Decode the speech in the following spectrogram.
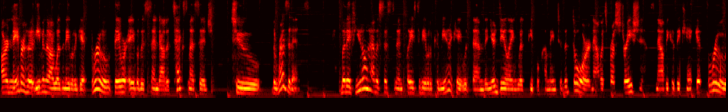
our neighborhood, even though I wasn't able to get through, they were able to send out a text message to the residents. But if you don't have a system in place to be able to communicate with them, then you're dealing with people coming to the door. Now it's frustrations. Now because they can't get through,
